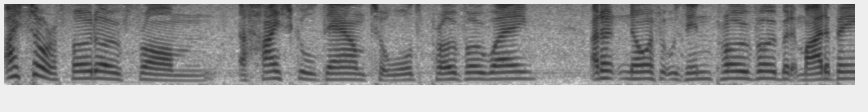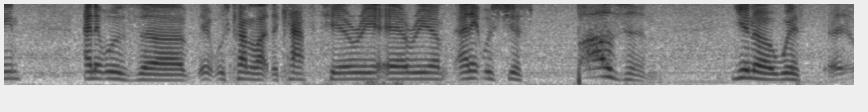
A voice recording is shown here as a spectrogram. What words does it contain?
I saw a photo from a high school down towards Provo way. I don't know if it was in Provo, but it might have been. And it was uh, it was kind of like the cafeteria area, and it was just buzzing, you know, with uh,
